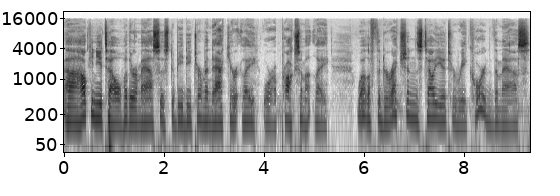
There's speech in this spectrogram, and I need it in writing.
how can you tell whether a mass is to be determined accurately or approximately? Well, if the directions tell you to record the mass,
